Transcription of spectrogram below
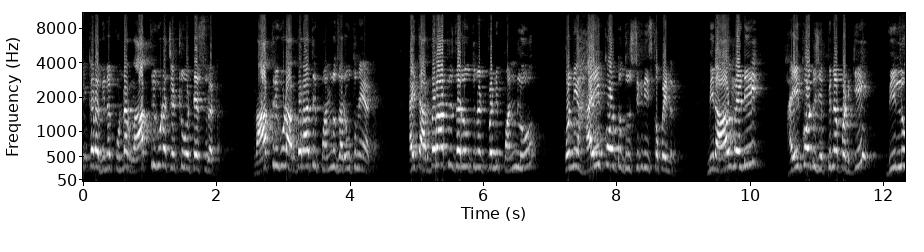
ఎక్కడ వినకుండా రాత్రి కూడా చెట్లు కొట్టేస్తున్నట రాత్రి కూడా అర్ధరాత్రి పనులు జరుగుతున్నాయట. అయితే అర్ధరాత్రి జరుగుతున్నటువంటి పనులు కొన్ని హైకోర్టు దృష్టికి తీసుకుపోయినారు. మీరు ఆల్రెడీ హైకోర్టు చెప్పినప్పటికీ వీళ్ళు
